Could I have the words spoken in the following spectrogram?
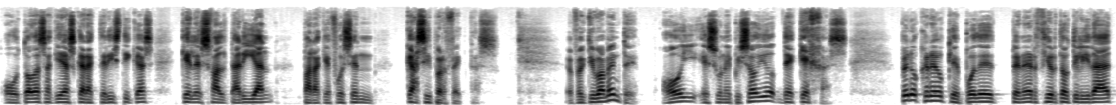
o todas aquellas características que les faltarían para que fuesen casi perfectas. Efectivamente, hoy es un episodio de quejas pero creo que puede tener cierta utilidad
